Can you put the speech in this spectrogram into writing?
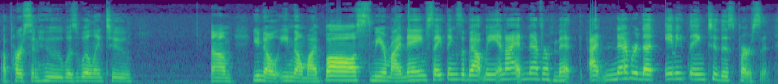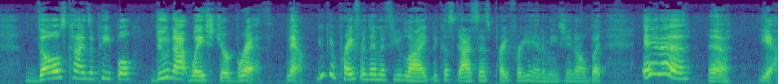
A person who was willing to, um, you know, email my boss, smear my name, say things about me. And I had never met, I'd never done anything to this person. Those kinds of people do not waste your breath. Now, you can pray for them if you like because God says pray for your enemies, you know, but it uh, uh yeah,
